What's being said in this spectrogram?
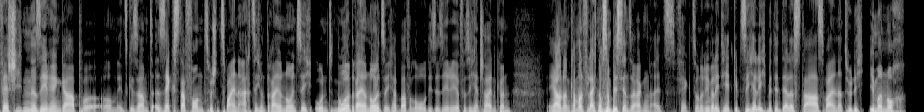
verschiedene Serien gab. Um, insgesamt sechs davon zwischen 82 und 93 und nur 93 hat Buffalo diese Serie für sich entscheiden können. Ja, und dann kann man vielleicht noch so ein bisschen sagen, als Fakt, so eine Rivalität gibt es sicherlich mit den Dallas Stars, weil natürlich immer noch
